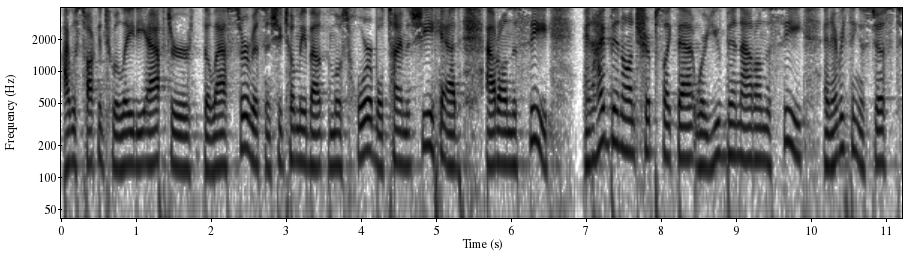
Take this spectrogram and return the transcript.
I was talking to a lady after the last service, and she told me about the most horrible time that she had out on the sea. And I've been on trips like that where you've been out on the sea, and everything is just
